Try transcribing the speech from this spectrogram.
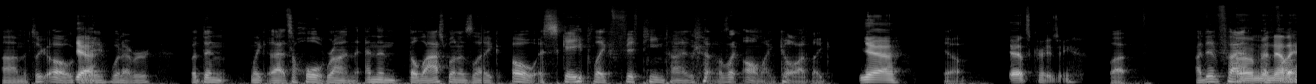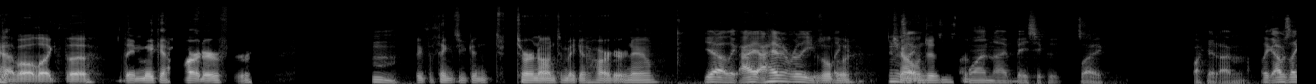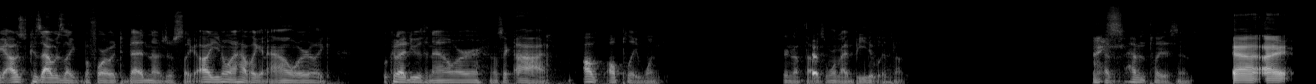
Um, it's like oh okay, Yeah. whatever, but then like that's a whole run, and then the last one is like oh, escape like fifteen times. I was like oh my god, like yeah. yeah, Yeah, it's crazy. but I did find Um, and now they have all like the they make it harder for Hmm. like the things you can t- turn on to make it harder now. Yeah, like I, I haven't really There's all like the as soon as I challenges and stuff. One, I basically just like fuck it. I'm like I was like I was because I was like before I went to bed and I was just like oh you know I have like an hour like what could I do with an hour? I was like ah I'll I'll play one game. Sure enough, that was the one I beat it with. And I, was, I Nice. haven't played it since. Yeah, I.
